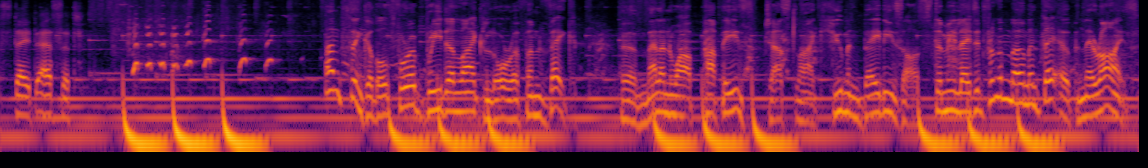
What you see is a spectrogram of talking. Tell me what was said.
state asset. Unthinkable for a breeder like Laura van Wyk. Her Malinois puppies, just like human babies, are stimulated from the moment they open their eyes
